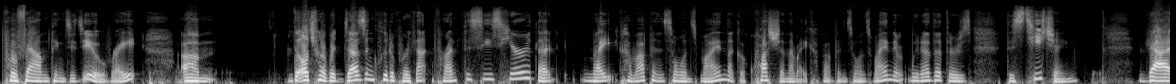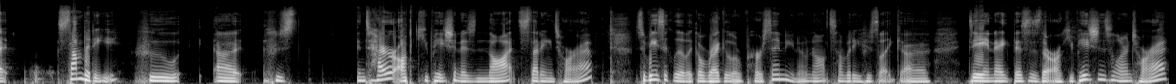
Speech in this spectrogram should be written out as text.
profound thing to do, right? Um, the Alter Rebbe does include a parenthesis here that might come up in someone's mind, like a question that might come up in someone's mind. We know that there's this teaching that somebody who uh, whose entire occupation is not studying Torah, so basically like a regular person, you know, not somebody who's like uh, day and night. This is their occupation to learn Torah.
